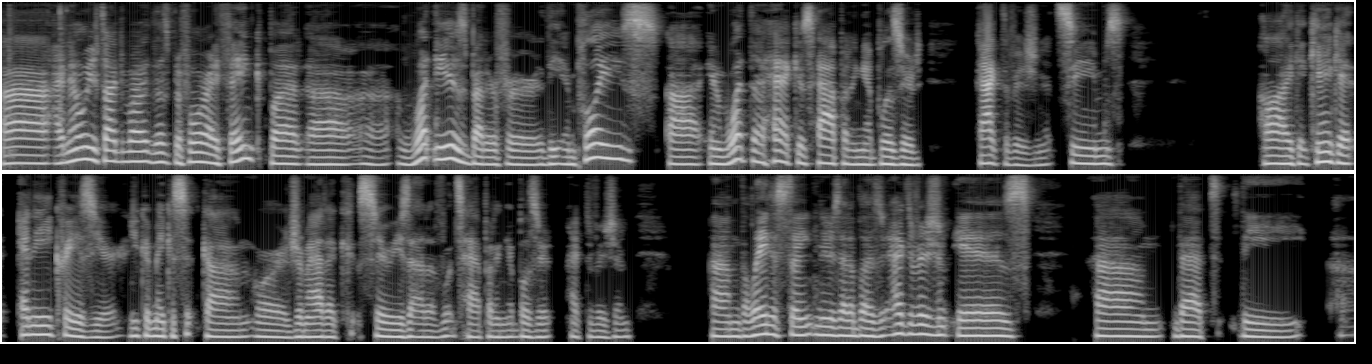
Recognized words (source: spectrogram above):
Uh, I know we've talked about this before, I think, but uh, uh, what is better for the employees uh, and what the heck is happening at Blizzard Activision? It seems Like it can't get any crazier. You could make a sitcom or a dramatic series out of what's happening at Blizzard Activision. Um, the latest thing news out of Blizzard Activision is um, that the uh,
